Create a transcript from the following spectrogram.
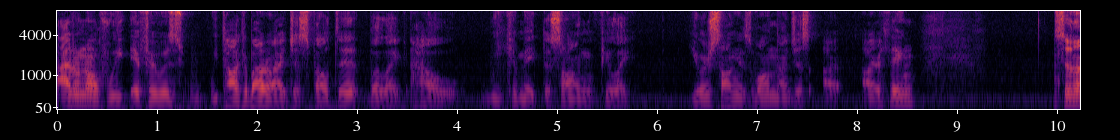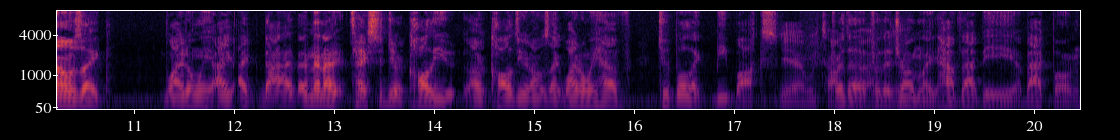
I don't know if we if it was we talked about it or I just felt it, but like how we can make the song feel like your song as well, not just our our thing. So then I was like, why don't we? I, I, I and then I texted you or call you or called you and I was like, why don't we have Tupo like beatbox Yeah, we talked for the for it, the yeah. drum, like have that be a backbone,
